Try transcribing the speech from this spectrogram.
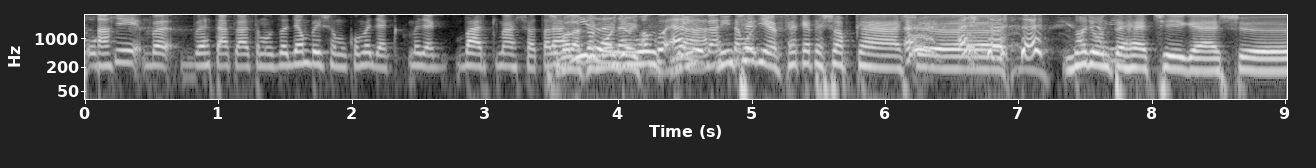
oké, okay, be, betápláltam az agyamba, és amikor megyek, megyek bárki mással találkozni, mondja, hogy előveszem, nincs egy hogy- ilyen fekete sapkás, ö, nagyon tehetséges ö,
